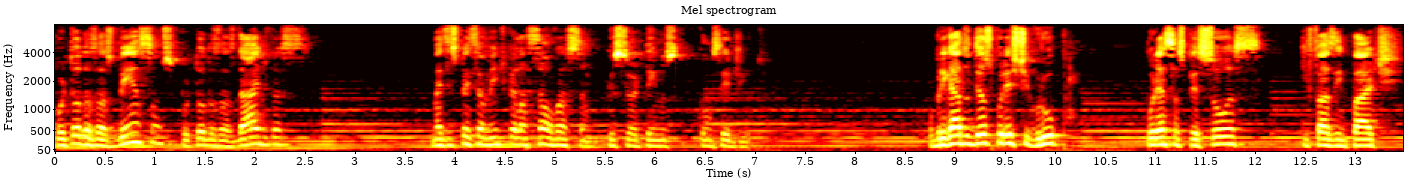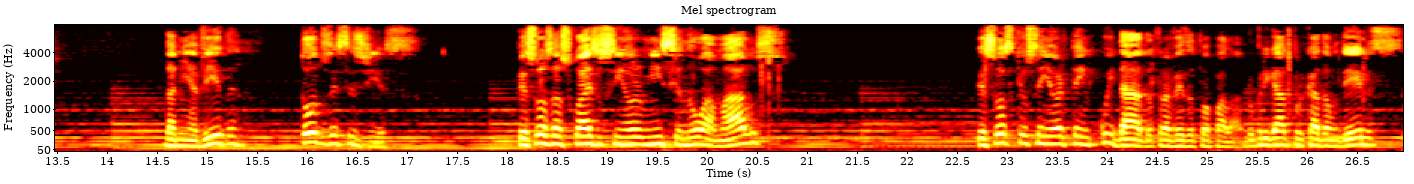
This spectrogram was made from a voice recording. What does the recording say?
Por todas as bênçãos, por todas as dádivas, mas especialmente pela salvação que o Senhor tem nos concedido. Obrigado, Deus, por este grupo, por essas pessoas que fazem parte da minha vida todos esses dias. Pessoas às quais o Senhor me ensinou a amá-los. Pessoas que o Senhor tem cuidado através da tua palavra. Obrigado por cada um deles.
